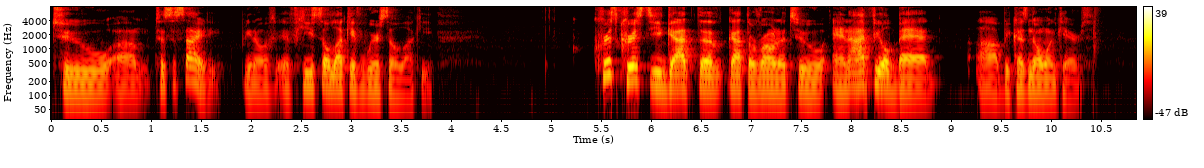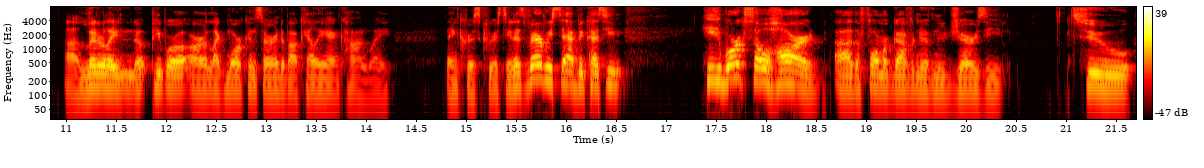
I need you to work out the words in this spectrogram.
to um, to society. You know, if, if he's so lucky, if we're so lucky. Chris Christie got the got the Rona too, and I feel bad uh, because no one cares. Uh, literally, no, people are, are, like more concerned about Kellyanne Conway than Chris Christie, and it's very sad because he he worked so hard, uh, the former governor of New Jersey, to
